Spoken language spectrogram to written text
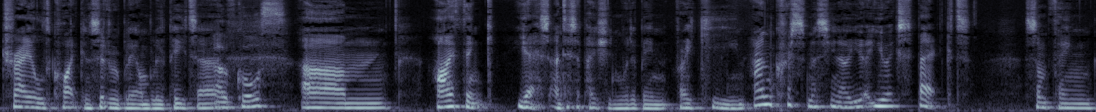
trailed quite considerably on Blue Peter. Of course. Um, I think yes, anticipation would have been very keen, and Christmas. You know, you you expect something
